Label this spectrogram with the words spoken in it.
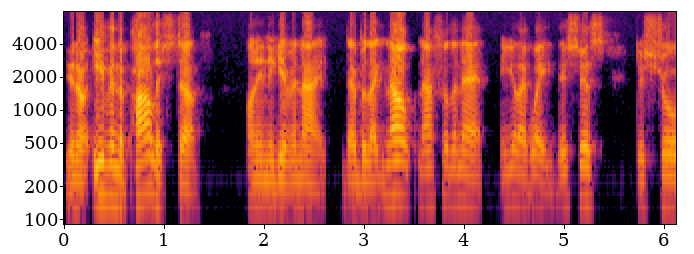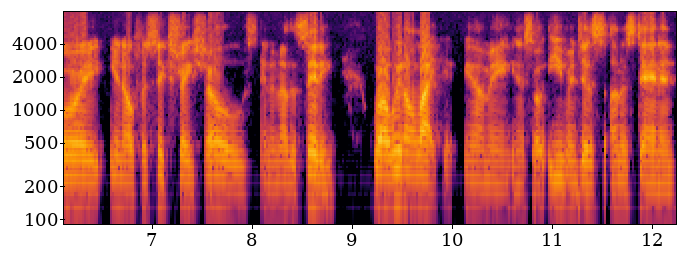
you know even the polished stuff on any given night, they'll be like, nope, not feeling that, and you're like, wait, this just destroyed, you know, for six straight shows in another city. Well, we don't like it, you know what I mean? And so even just understanding,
